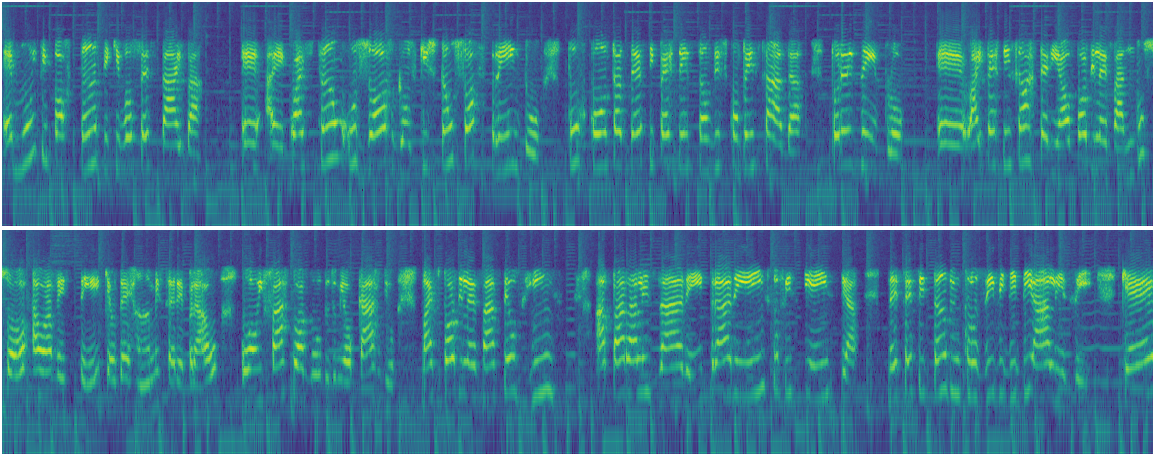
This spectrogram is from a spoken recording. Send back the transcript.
é muito importante que você saiba é, é, quais são os órgãos que estão sofrendo por conta dessa hipertensão descompensada. Por exemplo, é, a hipertensão arterial pode levar não só ao AVC, que é o derrame cerebral, ou ao infarto agudo do miocárdio, mas pode levar seus rins a paralisarem, entrarem em insuficiência, necessitando inclusive de diálise, que é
